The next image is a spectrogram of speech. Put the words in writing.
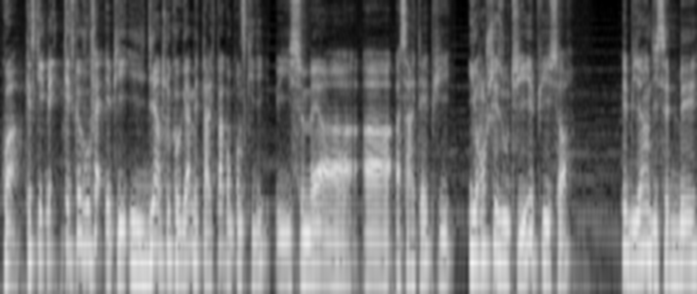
Quoi? Qu'est-ce qui... Mais qu'est-ce que vous faites? Et puis il dit un truc au gars, mais t'arrives pas à comprendre ce qu'il dit. Il se met à, à, à s'arrêter, puis il range ses outils, et puis il sort. Eh bien, 17B,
